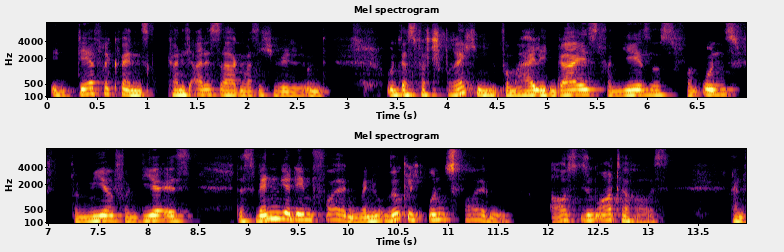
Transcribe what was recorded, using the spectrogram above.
In der Frequenz kann ich alles sagen, was ich will. Und, und das Versprechen vom Heiligen Geist, von Jesus, von uns, von mir, von dir ist, dass wenn wir dem folgen, wenn wir wirklich uns folgen, aus diesem Ort heraus, dann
